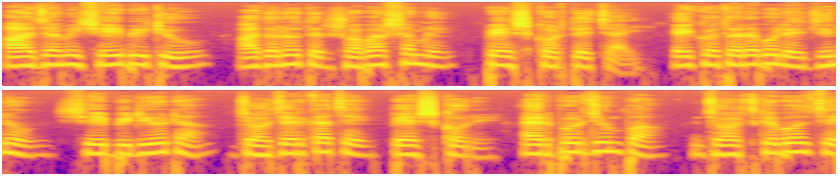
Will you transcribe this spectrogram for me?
আজ আমি সেই ভিডিও আদালতের সবার সামনে পেশ করতে চাই। এই কথাটা বলে জিনু সেই ভিডিওটা জজের কাছে পেশ করে। এরপর জুম্পা জর্জকে বলছে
